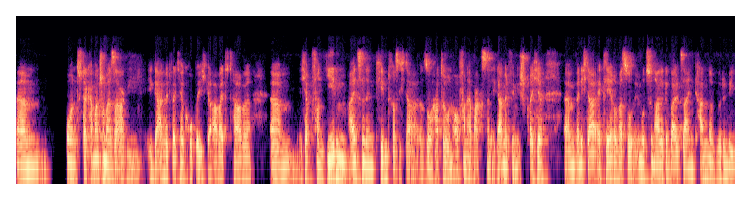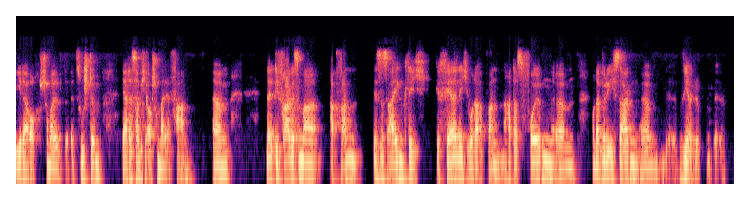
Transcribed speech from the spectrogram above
Ähm, und da kann man schon mal sagen, egal mit welcher Gruppe ich gearbeitet habe, ähm, ich habe von jedem einzelnen Kind, was ich da so hatte und auch von Erwachsenen, egal mit wem ich spreche, ähm, wenn ich da erkläre, was so emotionale Gewalt sein kann, dann würde mir jeder auch schon mal äh, zustimmen, ja, das habe ich auch schon mal erfahren. Ähm, ne, die Frage ist immer, ab wann ist es eigentlich gefährlich oder ab wann hat das Folgen? Ähm, und da würde ich sagen, ähm, wir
